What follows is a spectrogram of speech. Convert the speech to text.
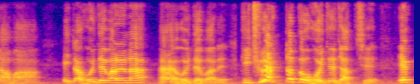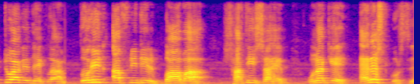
নামা। এটা হইতে পারে না? হ্যাঁ হইতে পারে। কিছু একটা তো হইতে যাচ্ছে। একটু আগে দেখলাম, তহিদ আফ্রিদির বাবা সাথী সাহেব ওনাকে অ্যারেস্ট করছে।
